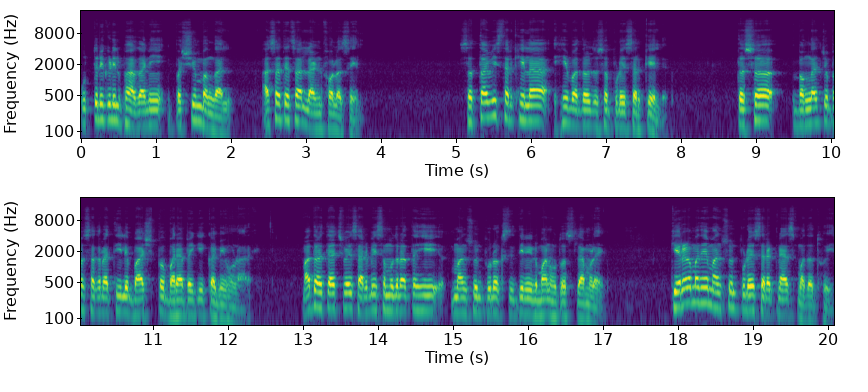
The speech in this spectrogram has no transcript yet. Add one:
उत्तरेकडील भाग आणि पश्चिम बंगाल असा त्याचा लँडफॉल असेल. सत्तावीस तारखेला हे वादळ जसं पुढे सरकेल तसं बंगालच्या उपसागरातील बाष्प बऱ्यापैकी कमी होणार आहे. मात्र त्याचवेळेस अरबी समुद्रातही मान्सूनपूरक स्थिती निर्माण होत असल्यामुळे केरळमध्ये मान्सून पुढे सरकण्यास मदत होईल.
